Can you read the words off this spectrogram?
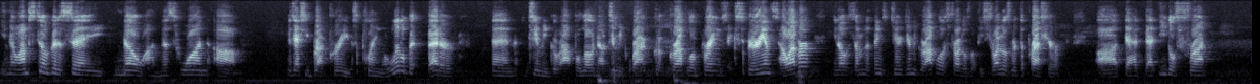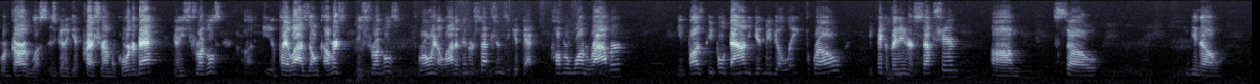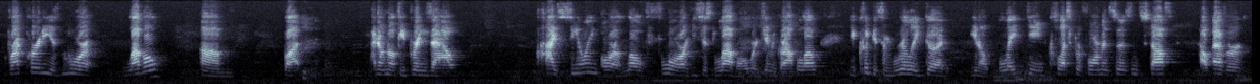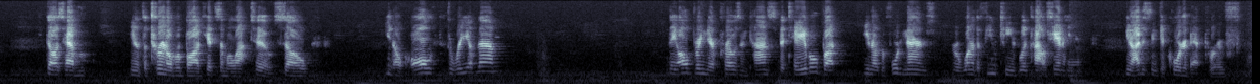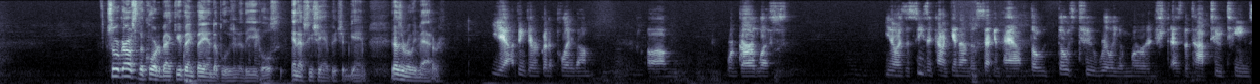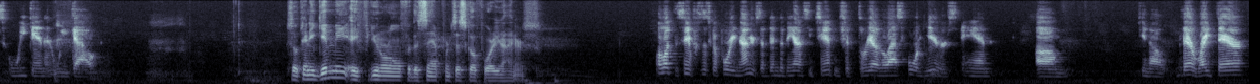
You know, I'm still going to say no on this one. Um, is actually Brock Purdy was playing a little bit better than Jimmy Garoppolo. Now, Jimmy Garoppolo brings experience. However, you know, some of the things Jimmy Garoppolo struggles with, he struggles with the pressure. Uh, that, that Eagles front, regardless, is going to get pressure on the quarterback. You know, he struggles. Uh, he play a lot of zone covers. He struggles throwing a lot of interceptions. You get that cover one robber. You buzz people down. You get maybe a late throw. You pick up an interception. Um, so, you know, Brock Purdy is more level, um, but I don't know if he brings out high ceiling or a low floor. He's just level. Where Jimmy Garoppolo, you could get some really good, you know, late game clutch performances and stuff. However, he does have, you know, the turnover bug hits him a lot too. So, you know, all three of them they all bring their pros and cons to the table, but, you know, the 49ers are one of the few teams with Kyle Shanahan. You know, I just think they're quarterback proof. So, regardless of the quarterback, you think they end up losing to the Eagles NFC Championship game? It doesn't really matter. Yeah, I think they're going to play them. Um, regardless, you know, as the season kind of get on the second half, those those two really emerged as the top two teams week in and week out. So, can you give me a funeral for the San Francisco 49ers? Look, the San Francisco 49ers have been to the NFC Championship three out of the last four years, and, um, you know, they're right there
